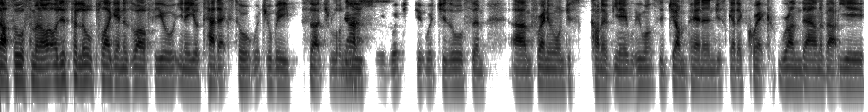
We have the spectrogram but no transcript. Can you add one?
That's awesome, and I'll, I'll, just put a little plug in as well for your, you know, your TEDx talk, which will be searchable on yes. YouTube, which which is awesome um, for anyone just kind of you know who wants to jump in and just get a quick rundown about you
